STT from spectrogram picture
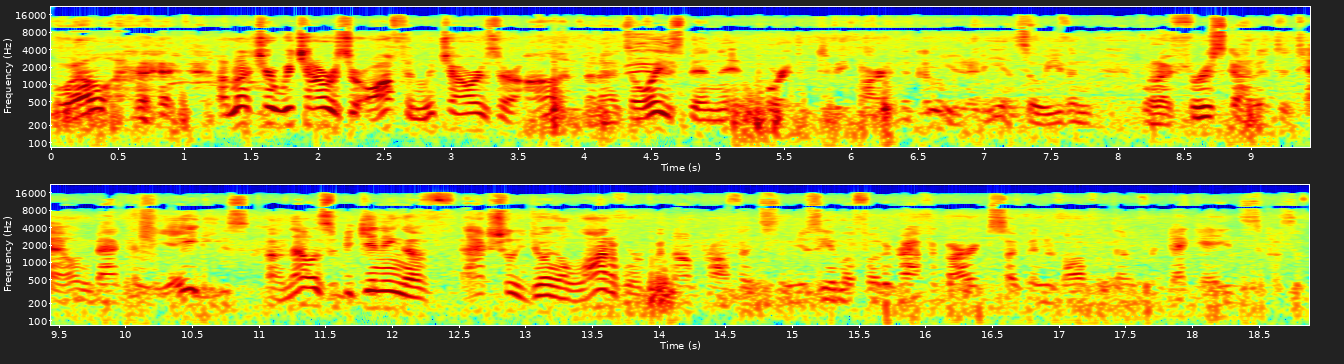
Well, I'm not sure which hours are off and which hours are on, but it's always been important to be part of the community. And so even when I first got into town back in the 80s, and um, that was the beginning of actually doing a lot of work with nonprofits, the Museum of Photographic Arts. I've been involved with them for decades because of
